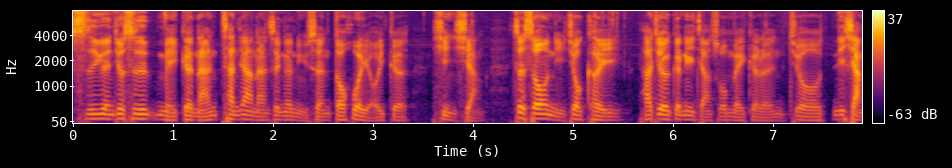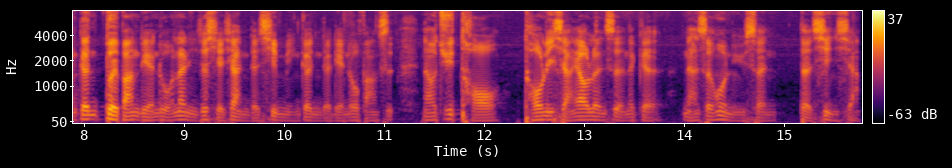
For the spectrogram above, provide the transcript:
私愿就是每个男参加男生跟女生都会有一个信箱。这时候你就可以，他就会跟你讲说，每个人就你想跟对方联络，那你就写下你的姓名跟你的联络方式，然后去投投你想要认识的那个男生或女生的信箱。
